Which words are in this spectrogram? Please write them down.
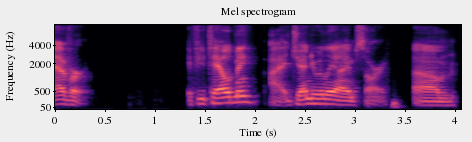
ever. If you tailed me, I genuinely I am sorry. Um,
